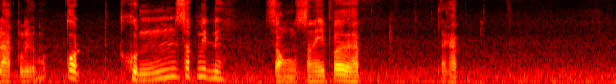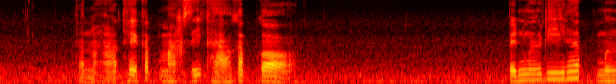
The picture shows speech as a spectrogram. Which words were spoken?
ลากเรือมากดขุนสักนิดหนึ่งส่องสไนเปอร์ครับนะครับท่านมหาเทพครับหมากสีขาวครับก็ เป็นมือดีนะครับ เมือง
